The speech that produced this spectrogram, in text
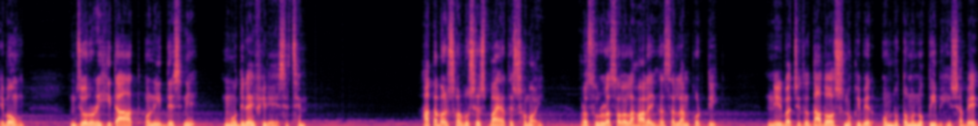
এবং জরুরি হিতাত ও নির্দেশ নিয়ে মদিনায় ফিরে এসেছেন। আকাবার সর্বশেষ বায়াতের সময় রসুল্লাহ সাল্লাহ আলাইহাসাল্লাম কর্তৃক নির্বাচিত দ্বাদশ নকিবের অন্যতম নকিব হিসাবে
